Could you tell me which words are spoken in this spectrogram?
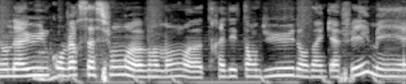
Et on a eu une mhm. conversation euh, vraiment très détendue dans un café, mais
